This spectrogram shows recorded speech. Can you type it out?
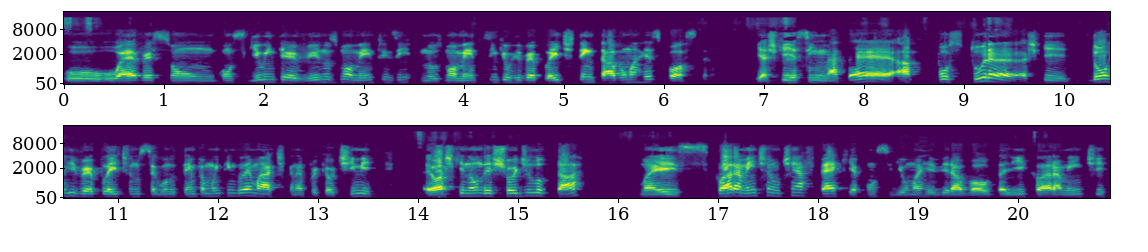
o, o Everson conseguiu intervir nos momentos, nos momentos em que o River Plate tentava uma resposta. E acho que, é. assim, até a postura, acho que, do River Plate no segundo tempo é muito emblemática, né? Porque o time, eu acho que não deixou de lutar, mas claramente não tinha fé que ia conseguir uma reviravolta ali, claramente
